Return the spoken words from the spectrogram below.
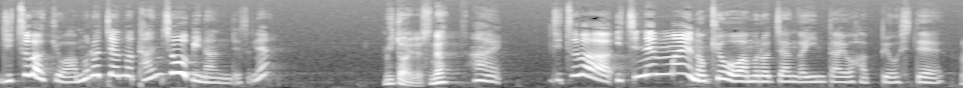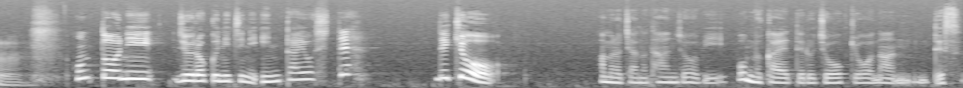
実は今日安室ちゃんの誕生日なんですね。みたいですね。はい。実は1年前の今日安室ちゃんが引退を発表してうん。本当に16日に引退をしてで今日安室ちゃんの誕生日を迎えてる状況なんです。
